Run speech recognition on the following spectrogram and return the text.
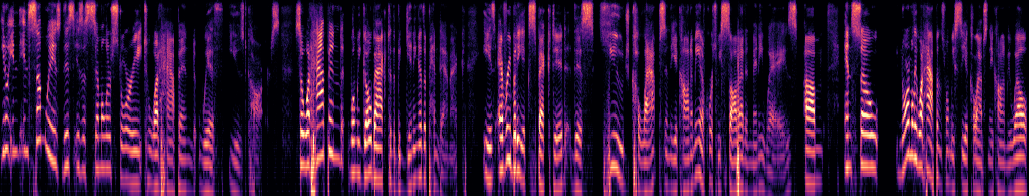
you know, in, in some ways, this is a similar story to what happened with used cars. So, what happened when we go back to the beginning of the pandemic is everybody expected this huge collapse in the economy. And of course, we saw that in many ways. Um, and so, normally what happens when we see a collapse in the economy well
